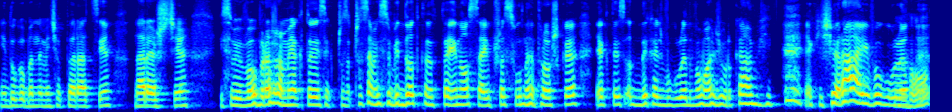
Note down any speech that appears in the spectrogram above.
niedługo będę mieć operację, nareszcie i sobie wyobrażam, jak to jest, jak czas, czasami sobie dotknę tutaj nosa i przesunę troszkę, jak to jest oddychać w ogóle dwoma dziurkami, jakiś raj w ogóle. Mhm.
